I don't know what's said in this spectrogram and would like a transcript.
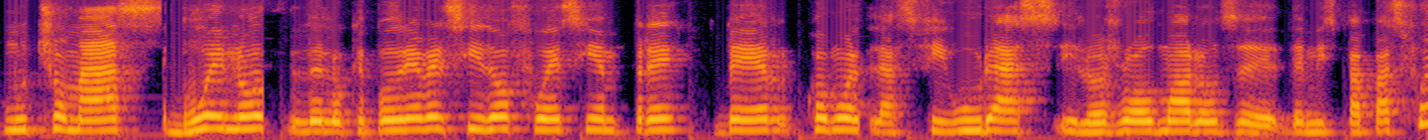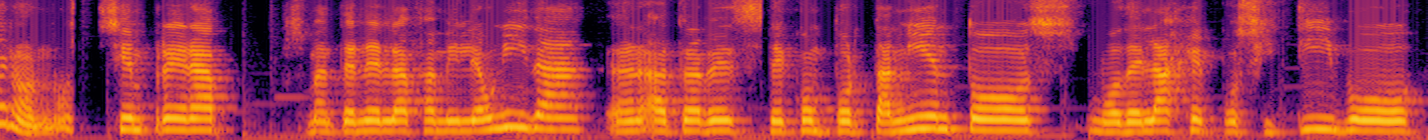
mucho más bueno de lo que podría haber sido fue siempre ver cómo las figuras y los role models de, de mis papás fueron, ¿no? Siempre era pues, mantener la familia unida a, través de comportamientos, modelaje positivo,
